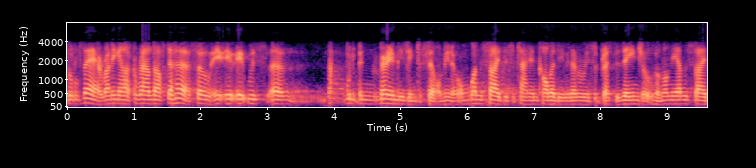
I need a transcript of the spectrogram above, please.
sort of there running out around after her. So it, it, it was um, that would have been very amusing to film. You know, on one side this Italian comedy with everybody dressed as angels, and on the other side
